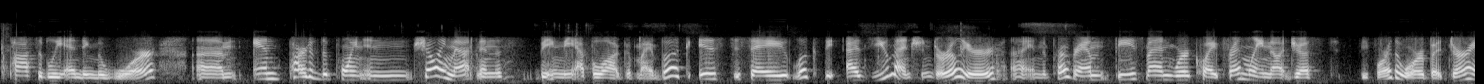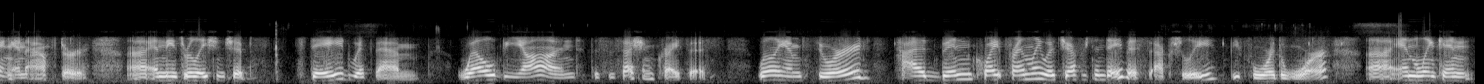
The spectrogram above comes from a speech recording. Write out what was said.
possibly ending the war, um, and part of the point in showing that, and this being the epilogue of my book, is to say, look, the, as you mentioned earlier uh, in the program, these men were quite friendly, not just before the war, but during and after. Uh, and these relationships stayed with them well beyond the secession crisis. William Seward had been quite friendly with Jefferson Davis, actually, before the war. Uh, and Lincoln,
